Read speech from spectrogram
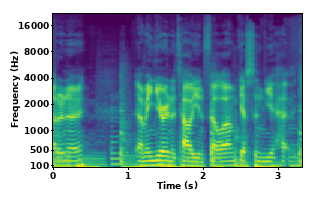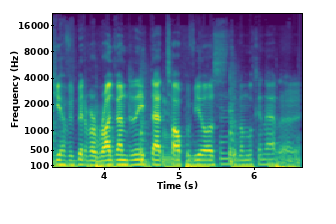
I don't know. I mean, you're an Italian fella. I'm guessing you ha- do you have a bit of a rug underneath that top of yours that I'm looking at? Uh,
